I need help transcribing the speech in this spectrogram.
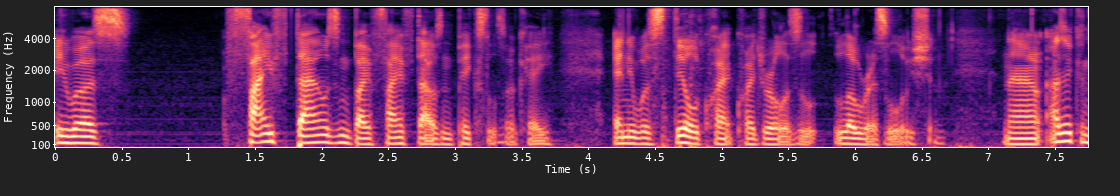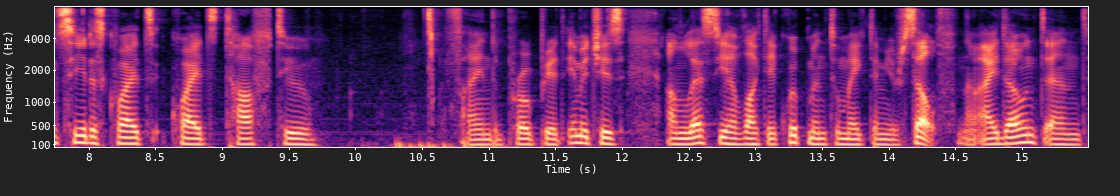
It was 5000 by 5000 pixels, okay? And it was still quite quite low resolution. Now, as you can see, it is quite quite tough to find appropriate images unless you have like the equipment to make them yourself. Now, I don't, and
